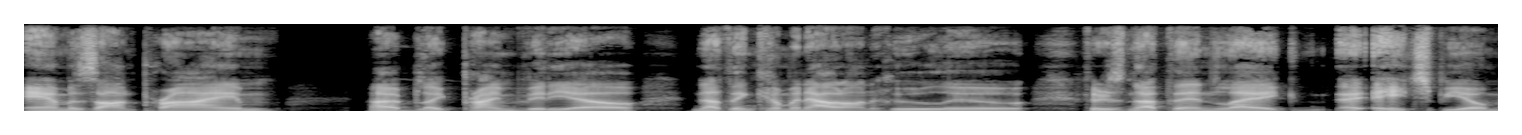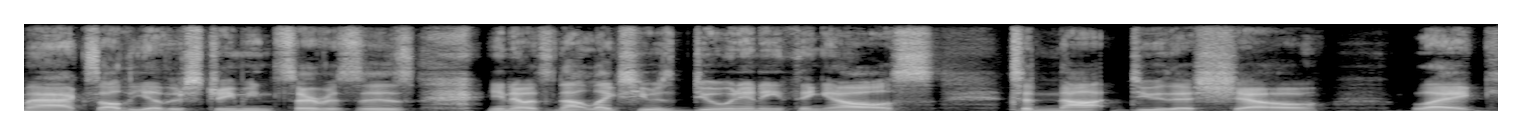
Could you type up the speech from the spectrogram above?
Amazon Prime, uh, like Prime Video. Nothing coming out on Hulu. There's nothing like uh, HBO Max, all the other streaming services. You know, it's not like she was doing anything else to not do this show. Like,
